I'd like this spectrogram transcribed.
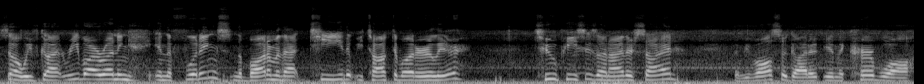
So we've got rebar running in the footings, in the bottom of that T that we talked about earlier. Two pieces on either side. And we've also got it in the curb wall.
